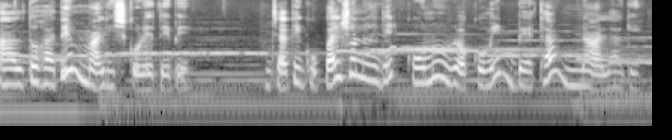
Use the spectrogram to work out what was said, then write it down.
আলতো হাতে মালিশ করে দেবে। যাতে গোপাল সোনাদের কোনো রকমের ব্যথা না লাগে।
